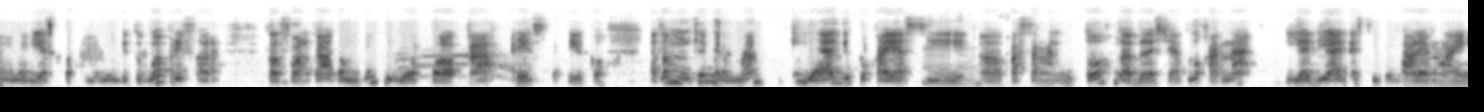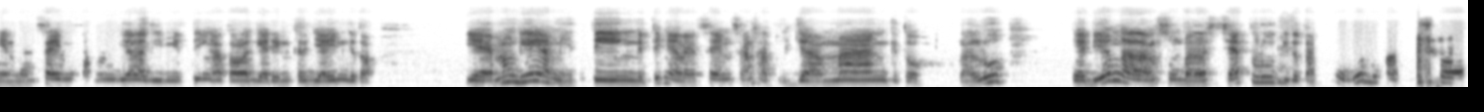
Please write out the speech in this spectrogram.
dengan media seperti ini gitu. Gua prefer telepon kah atau mungkin video call kah ada yang seperti itu. Atau mungkin memang iya gitu kayak si Hmm. eh, pasangan itu nggak balas chat lu karena ya dia ada sibuk hal yang lain. Let's say misalkan dia lagi meeting atau lagi ada yang kerjain gitu. Ya emang dia ya meeting meeting ya let's say misalkan satu jaman gitu. Lalu ya dia nggak langsung balas chat lu gitu tapi ya dia bukan stop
